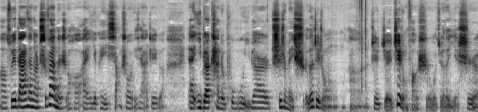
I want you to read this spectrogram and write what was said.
啊，所以大家在那儿吃饭的时候，哎，也可以享受一下这个，哎，一边看着瀑布一边吃着美食的这种啊，这这这种方式，我觉得也是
